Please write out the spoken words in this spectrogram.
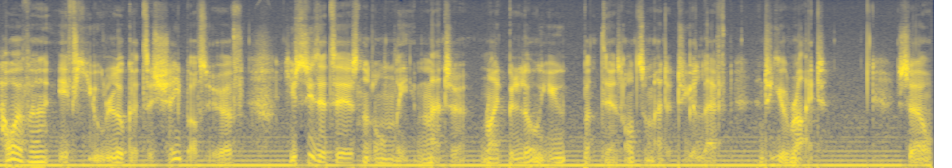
However, if you look at the shape of the Earth, you see that there is not only matter right below you, but there's also matter to your left and to your right. So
